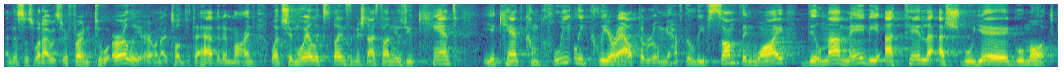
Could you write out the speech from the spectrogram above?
and this is what I was referring to earlier when I told you to have it in mind. What Shemuel explains, the Mishnah is telling you is you can't you can't completely clear out the room. You have to leave something. Why? Dilma maybe atel ashvuye gumot.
